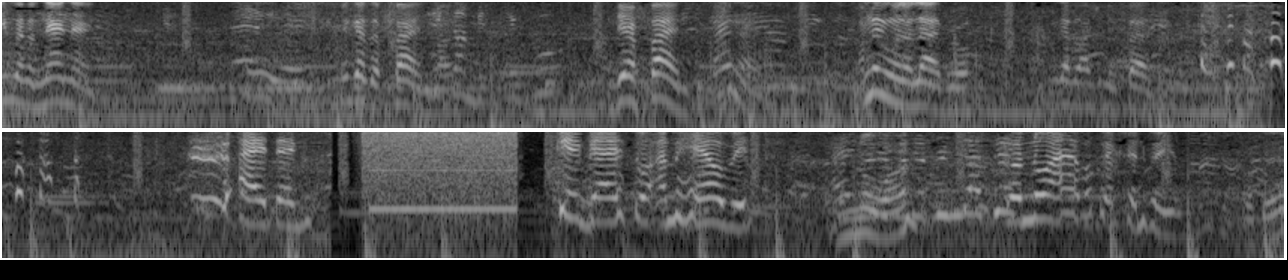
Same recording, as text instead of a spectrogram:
you guys are 9 9. You guys are fine, man. They're fine. 9 9. I'm not even gonna lie, bro. You guys are actually fine. Hi, thanks. Okay, guys, so I'm here with. No one. So, no, I have a question for you. Okay.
